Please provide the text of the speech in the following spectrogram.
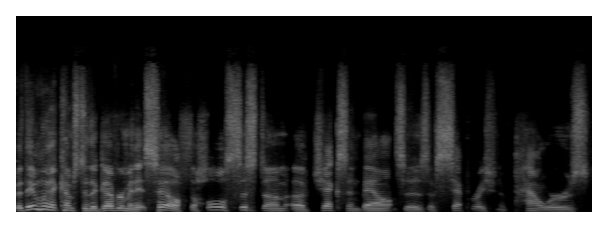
But then when it comes to the government itself, the whole system of checks and balances, of separation of powers,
